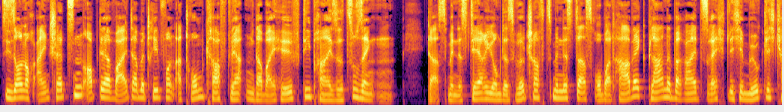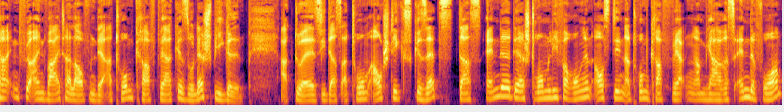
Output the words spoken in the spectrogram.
sie sollen auch einschätzen, ob der Weiterbetrieb von Atomkraftwerken dabei hilft, die Preise zu senken. Das Ministerium des Wirtschaftsministers Robert Habeck plane bereits rechtliche Möglichkeiten für ein Weiterlaufen der Atomkraftwerke, so der Spiegel. Aktuell sieht das Atomausstiegsgesetz das Ende der Stromlieferungen aus den Atomkraftwerken am Jahresende vor.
